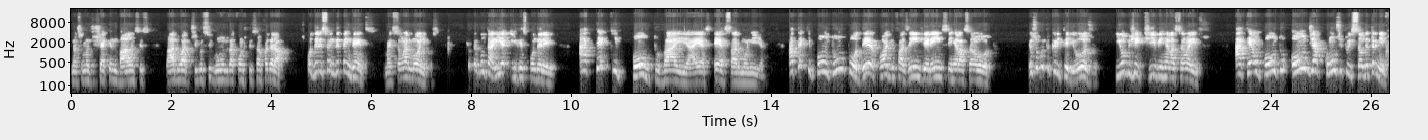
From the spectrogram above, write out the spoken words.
Nós chamamos de check and balances lá do artigo 2 da Constituição Federal. Os poderes são independentes, mas são harmônicos. Eu perguntaria e responderei: até que ponto vai essa harmonia? Até que ponto um poder pode fazer ingerência em relação ao outro? Eu sou muito criterioso e objetivo em relação a isso, até o ponto onde a Constituição determina.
